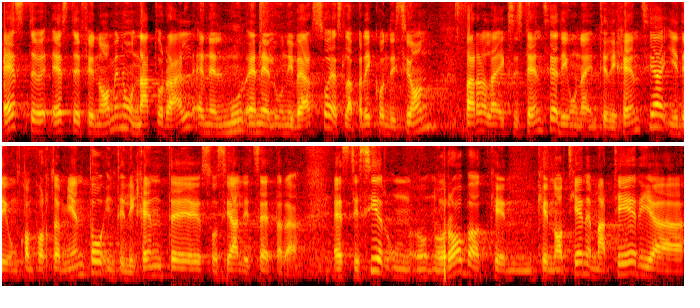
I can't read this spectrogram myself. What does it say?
este, este fenómeno natural en el, universo es la precondición para la existencia de una inteligencia y de un comportamiento inteligente, social, etc. Es decir, un, robot que, que no tiene materia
